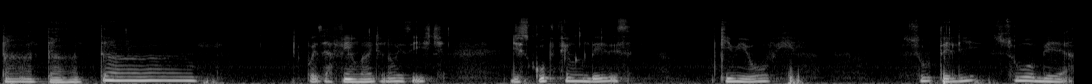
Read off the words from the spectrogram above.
Tan, tan, tan. Pois a Finlândia não existe. Desculpe, finlandeses que me ouvem. Suteli Suomea.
